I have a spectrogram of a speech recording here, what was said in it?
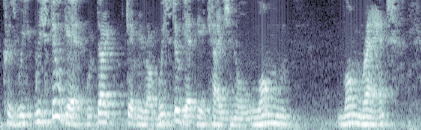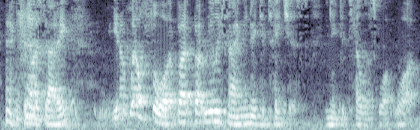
because we, we still get, don't get me wrong, we still get the occasional long, long rant, can I say, you know, well thought, but, but really saying you need to teach us, you need to tell us what, what,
